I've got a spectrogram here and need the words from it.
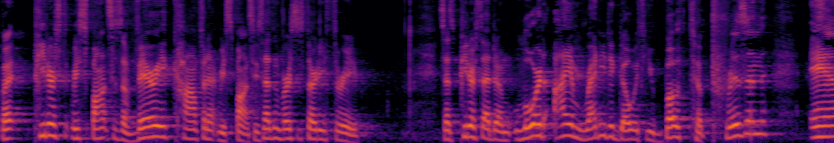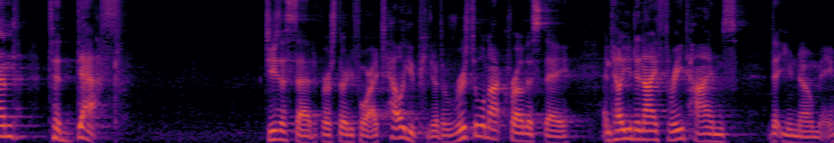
But Peter's response is a very confident response. He says in verses 33, says, Peter said to him, Lord, I am ready to go with you both to prison and to death. Jesus said, verse 34, I tell you, Peter, the rooster will not crow this day until you deny three times that you know me.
